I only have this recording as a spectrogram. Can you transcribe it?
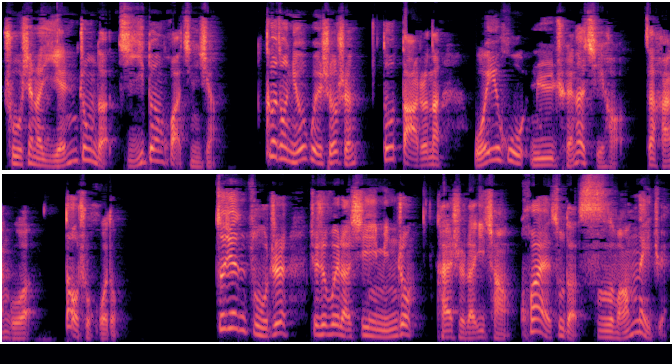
出现了严重的极端化倾向，各种牛鬼蛇神都打着呢维护女权的旗号，在韩国到处活动。这些组织就是为了吸引民众，开始了一场快速的死亡内卷。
